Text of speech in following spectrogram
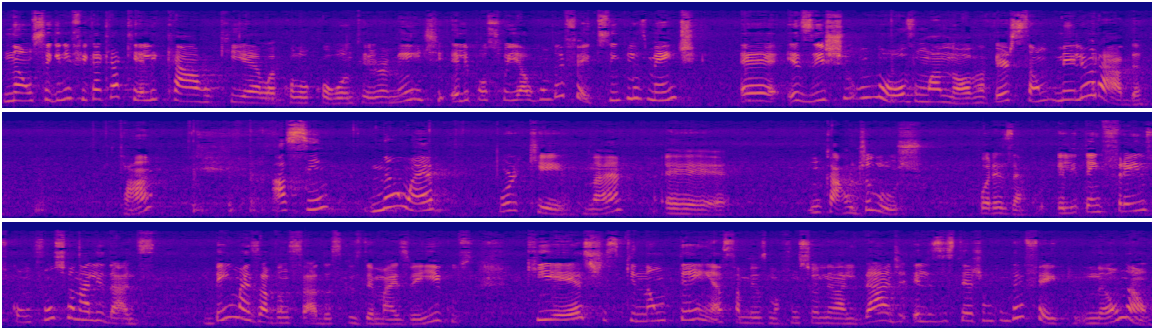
Não significa que aquele carro que ela colocou anteriormente ele possui algum defeito, simplesmente é, existe um novo, uma nova versão melhorada, tá? Assim, não é porque, né, é, um carro de luxo, por exemplo, ele tem freios com funcionalidades bem mais avançadas que os demais veículos, que estes que não têm essa mesma funcionalidade, eles estejam com defeito. Não, não.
